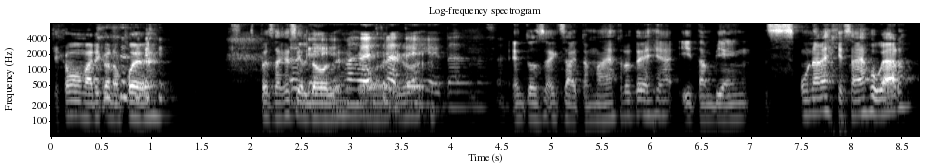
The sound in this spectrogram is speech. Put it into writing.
que es como marico, no puede. Pensás que si el doble. Más de estrategia y tal, no sé. Entonces, exacto, es más de estrategia y también una vez que sabes jugar,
